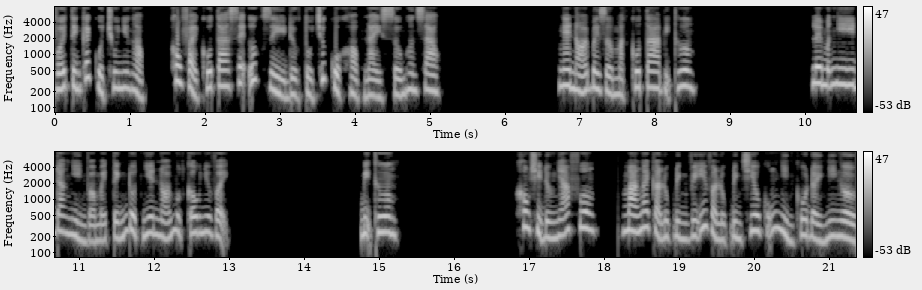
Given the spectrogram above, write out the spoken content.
với tính cách của Chu Như Ngọc, không phải cô ta sẽ ước gì được tổ chức cuộc họp này sớm hơn sao? Nghe nói bây giờ mặt cô ta bị thương. Lê Mẫn Nhi đang nhìn vào máy tính đột nhiên nói một câu như vậy. Bị thương. Không chỉ đường Nhã Phương, mà ngay cả Lục Đình Vĩ và Lục Đình Chiêu cũng nhìn cô đầy nghi ngờ.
